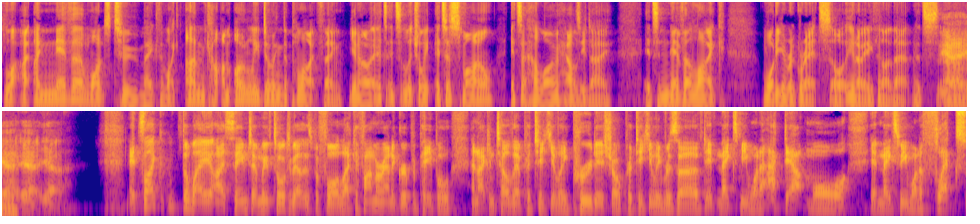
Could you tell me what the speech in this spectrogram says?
Like, I, I never want to make them like uncom. I'm only doing the polite thing. You know, it's it's literally it's a smile. It's a hello, how's your day. It's never like, what are your regrets or you know anything like that. It's Yeah, um, yeah, yeah, yeah. It's like the way I seem to, and we've talked about this before. Like, if I'm around a group of people and I can tell they're particularly prudish or particularly reserved, it makes me want to act out more. It makes me want to flex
